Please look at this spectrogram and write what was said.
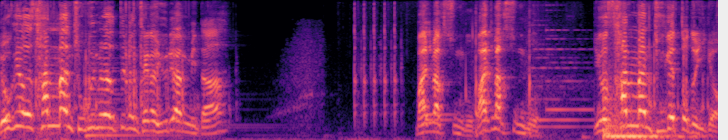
여기서 3만 조금이라도 뜨면 제가 유리합니다. 마지막 승부 마지막 승부. 이거 3만 두 개 떠도 이겨.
